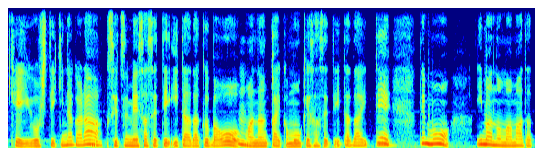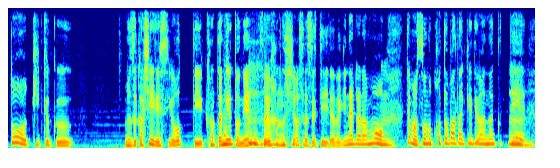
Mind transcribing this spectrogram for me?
経由をしていきながうらん。説明させていただく場を、うん。まあ何回か設けさせていただいて、でも、今のままだと結局難しいですよっていう、簡単に言うとね、そういう話をさせていただきながらも、うん。でもその言葉だけではなくて、うん。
